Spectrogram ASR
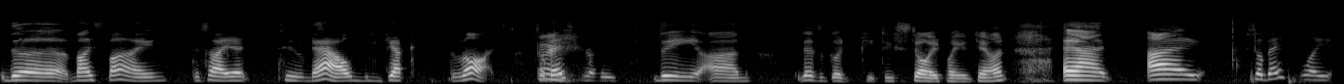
the my spine decided to now reject the rods. So Oy. basically, the um, there's a good PT story for you, John, and I. So basically,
